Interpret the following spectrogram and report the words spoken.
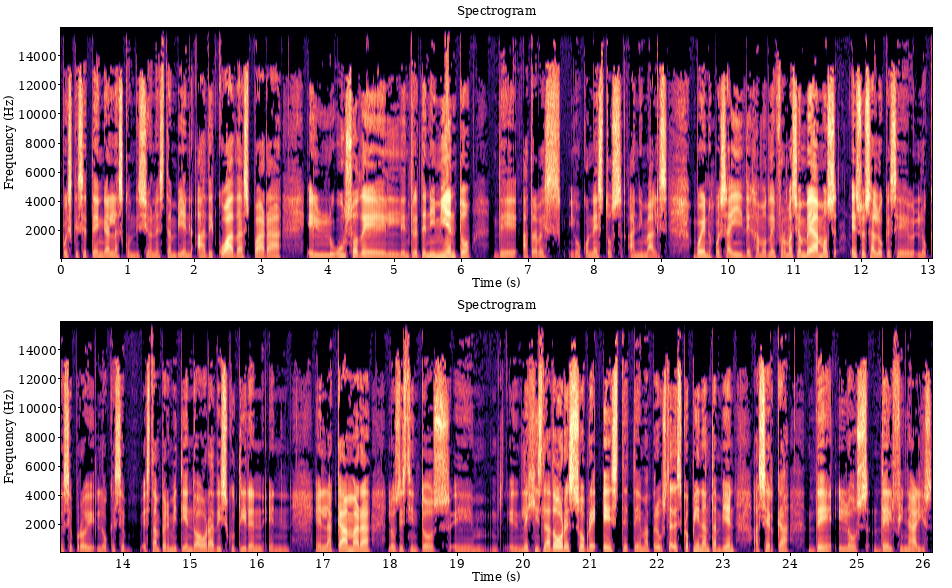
pues que se tengan las condiciones también adecuadas para el uso del entretenimiento de a través o con estos animales. Bueno, pues ahí dejamos la información. Veamos, eso es a lo que se lo que se lo que se están permitiendo ahora discutir en, en, la cámara los distintos eh, legisladores sobre este este tema. Pero ustedes qué opinan también acerca de los delfinarios.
